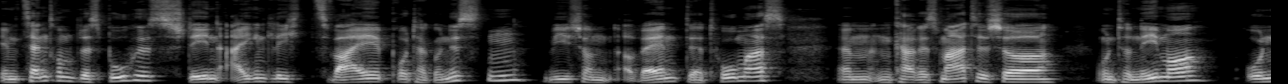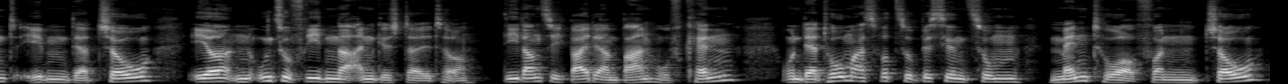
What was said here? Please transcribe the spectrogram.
Im Zentrum des Buches stehen eigentlich zwei Protagonisten, wie schon erwähnt, der Thomas, ähm, ein charismatischer Unternehmer und eben der Joe, eher ein unzufriedener Angestellter. Die lernen sich beide am Bahnhof kennen und der Thomas wird so ein bisschen zum Mentor von Joe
